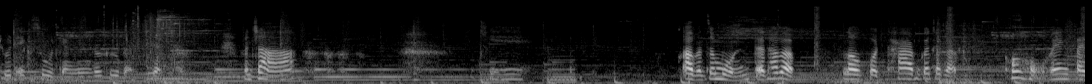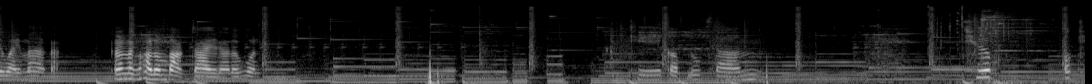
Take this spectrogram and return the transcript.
ชุดเอ็กซ์สูตรอย่างหนึ่งก็คือแบบเนี่ยมันช้าโอเคอะมันจะหมุน แต่ถ้าแบบเรากดข้ามก็จะแบบโอ้โหแม่งไปไวมากอะนั่นเป็นความลำบากใจนะทุกคนโอเคกรอบรูปซ้ำชึบ โอเค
